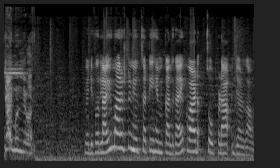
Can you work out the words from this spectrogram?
जय मुलनिवास ट्वेंटी फोर लाईव्ह महाराष्ट्र न्यूजसाठी हेमकांत गायकवाड चोपडा जळगाव.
